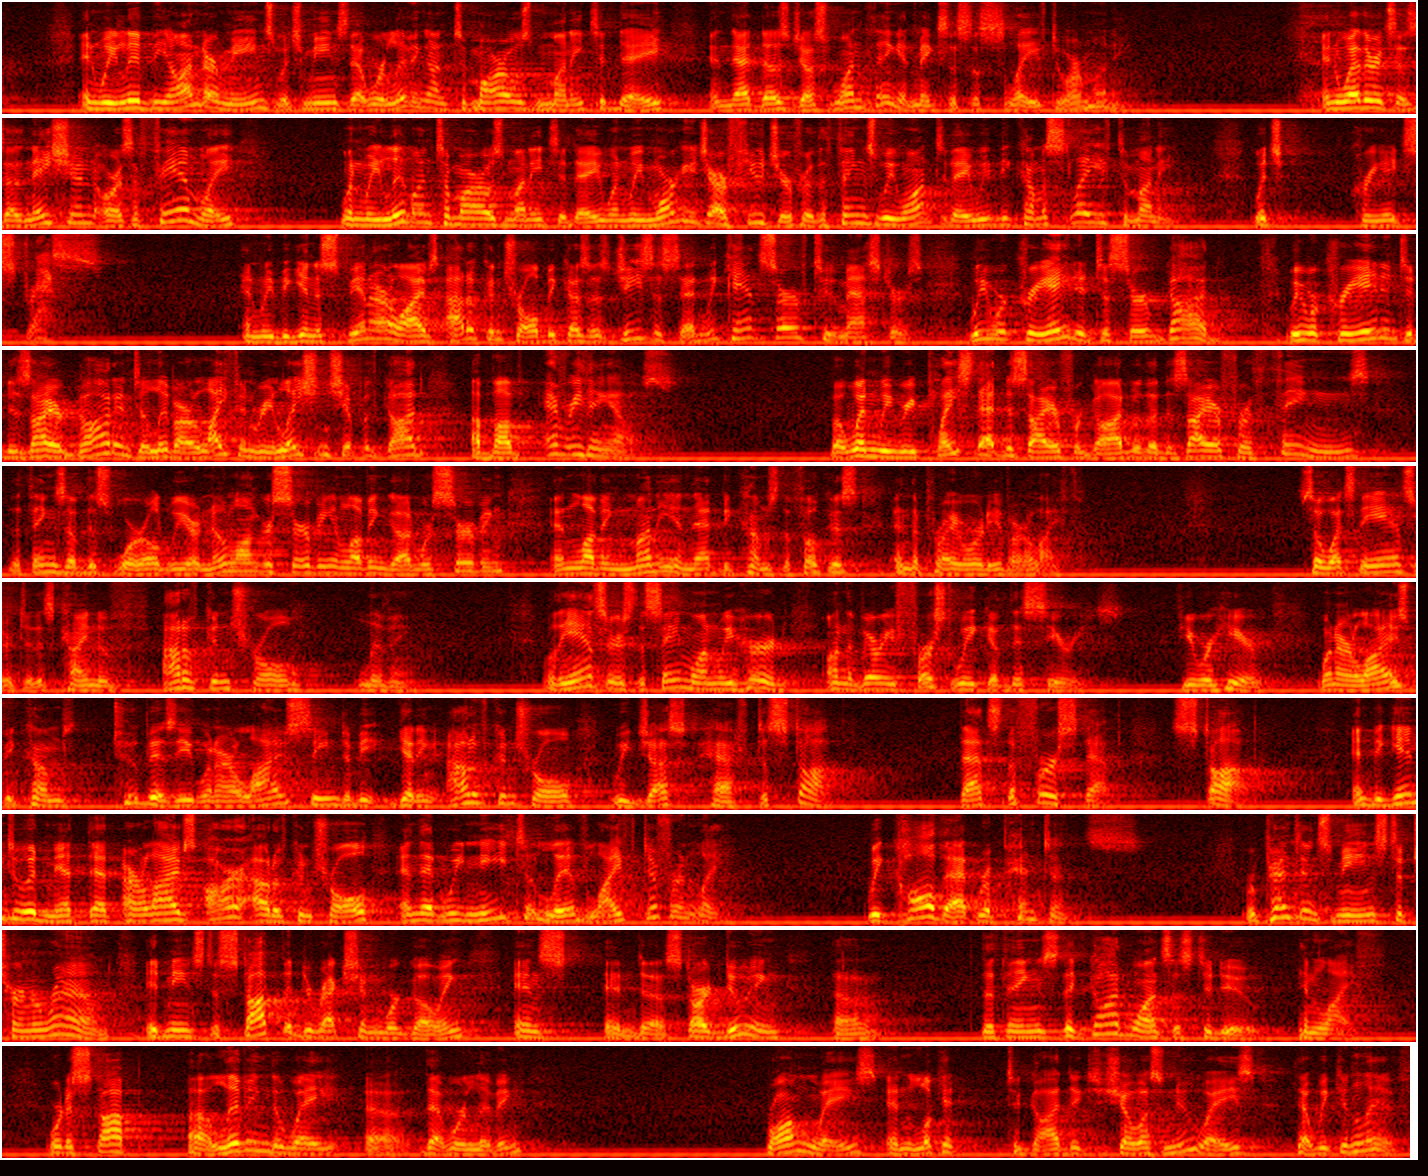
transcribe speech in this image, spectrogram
and we live beyond our means, which means that we're living on tomorrow's money today, and that does just one thing it makes us a slave to our money. And whether it's as a nation or as a family, when we live on tomorrow's money today, when we mortgage our future for the things we want today, we become a slave to money, which creates stress. And we begin to spin our lives out of control because, as Jesus said, we can't serve two masters. We were created to serve God. We were created to desire God and to live our life in relationship with God above everything else. But when we replace that desire for God with a desire for things, the things of this world, we are no longer serving and loving God. We're serving and loving money, and that becomes the focus and the priority of our life. So, what's the answer to this kind of out of control living? Well, the answer is the same one we heard on the very first week of this series. If you were here, when our lives become too busy, when our lives seem to be getting out of control, we just have to stop. That's the first step. Stop and begin to admit that our lives are out of control and that we need to live life differently. We call that repentance. Repentance means to turn around, it means to stop the direction we're going and, and uh, start doing uh, the things that God wants us to do in life. We're to stop uh, living the way uh, that we're living, wrong ways, and look at to God to show us new ways that we can live.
